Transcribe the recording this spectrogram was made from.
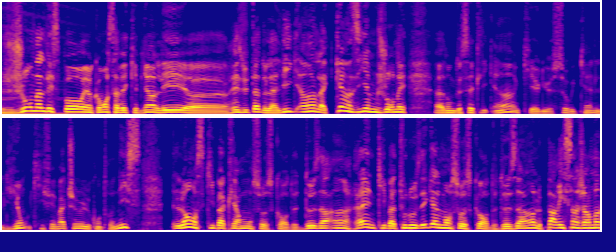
Journal des sports et on commence avec eh bien les euh, résultats de la Ligue 1, la 15e journée euh, donc de cette Ligue 1 qui a eu lieu ce week-end. Lyon qui fait match nul contre Nice, Lens qui bat Clermont sur le score de 2 à 1, Rennes qui bat Toulouse également sur le score de 2 à 1, le Paris Saint-Germain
